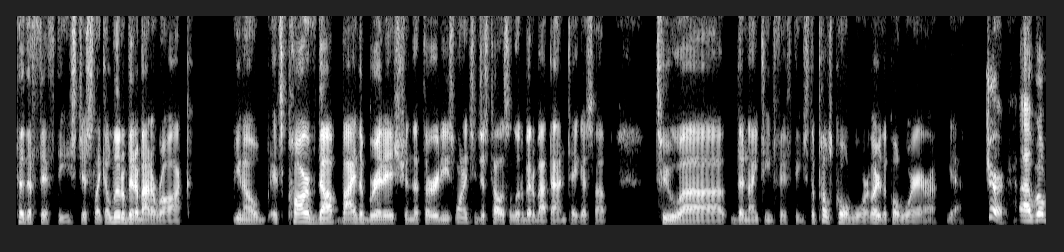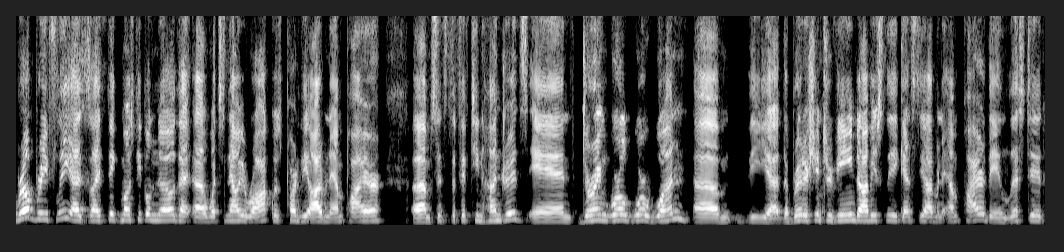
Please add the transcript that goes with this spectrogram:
to the 50s, just like a little bit about Iraq. You know, it's carved up by the British in the 30s. Why don't you just tell us a little bit about that and take us up to uh the 1950s, the post Cold War or the Cold War era? Yeah. Sure. Uh, well, real briefly, as I think most people know, that uh, what's now Iraq was part of the Ottoman Empire um, since the 1500s, and during World War One, um, the uh, the British intervened obviously against the Ottoman Empire. They enlisted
